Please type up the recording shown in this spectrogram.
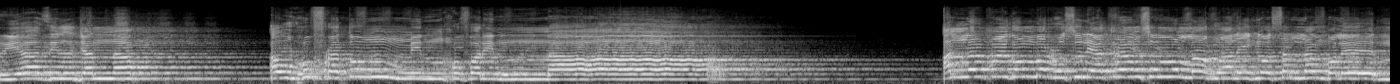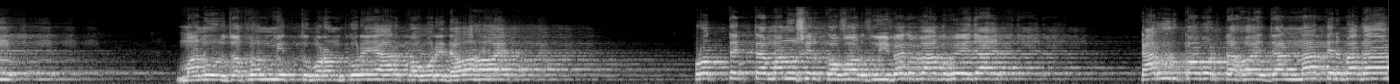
رياض الجنة أو حفرة من حفر النار আল্লাহর পয়গম্বর রসুল আকরাম সাল্লাল্লাহু আলাইহি ওয়াসাল্লাম বলেন মানুষ যখন মৃত্যুবরণ করে আর কবরে দেওয়া হয় প্রত্যেকটা মানুষের কবর দুই ভাগে ভাগ হয়ে যায়। কারুর কবরটা হয় জান্নাতের বাগান,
